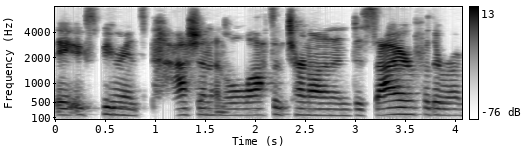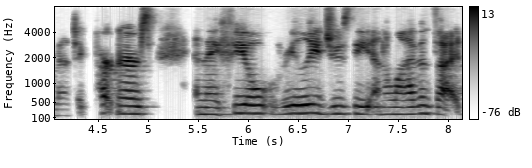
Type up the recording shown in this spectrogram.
They experience passion and lots of turn on and desire for their romantic partners, and they feel really juicy and alive inside.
